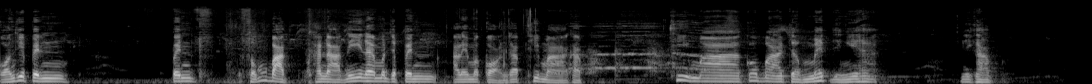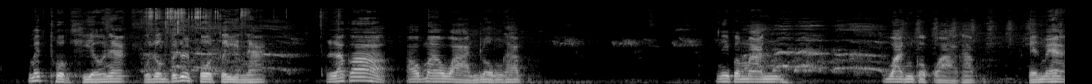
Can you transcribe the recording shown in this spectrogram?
ก่อนที่จะเป็นเป็น สมบัติขนาดนี้นะมันจะเป็นอะไรมาก่อนครับที่มาครับ ที่มาก็มาจากเม็ดอย่างนี้ฮะนี่ครับ เม็ดถั่วเขียวนะอุดมไปด้วยโปรตีนนะแล้วก็เอามาหวานลงครับ นี่ประมาณวันกว่าๆครับ เห็นไหมฮะ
